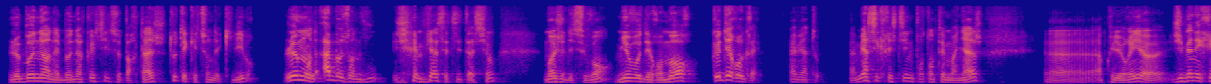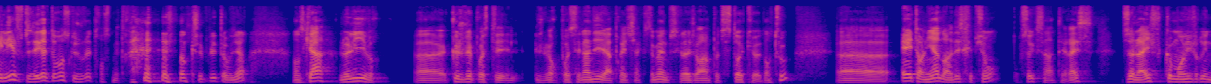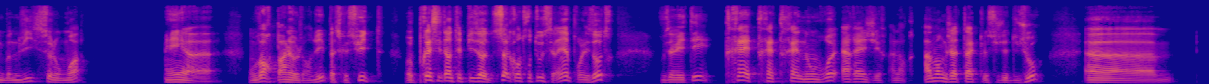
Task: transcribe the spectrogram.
Le bonheur n'est bonheur que s'il se partage. Tout est question d'équilibre. Le monde a besoin de vous. J'aime bien cette citation. Moi, je dis souvent, mieux vaut des remords que des regrets. À bientôt. Merci Christine pour ton témoignage. Euh, a priori, euh, j'ai bien écrit le livre parce que c'est exactement ce que je voulais transmettre. Donc c'est plutôt bien. En tout cas, le livre euh, que je vais poster, je vais reposter lundi et après chaque semaine, parce que là j'aurai un peu de stock dans tout, est en lien dans la description pour ceux que ça intéresse. The Life, comment vivre une bonne vie selon moi. Et on va en reparler aujourd'hui parce que suite au précédent épisode, Seul contre tous, c'est rien pour les autres, vous avez été très très très nombreux à réagir. Alors avant que j'attaque le sujet du jour, je,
